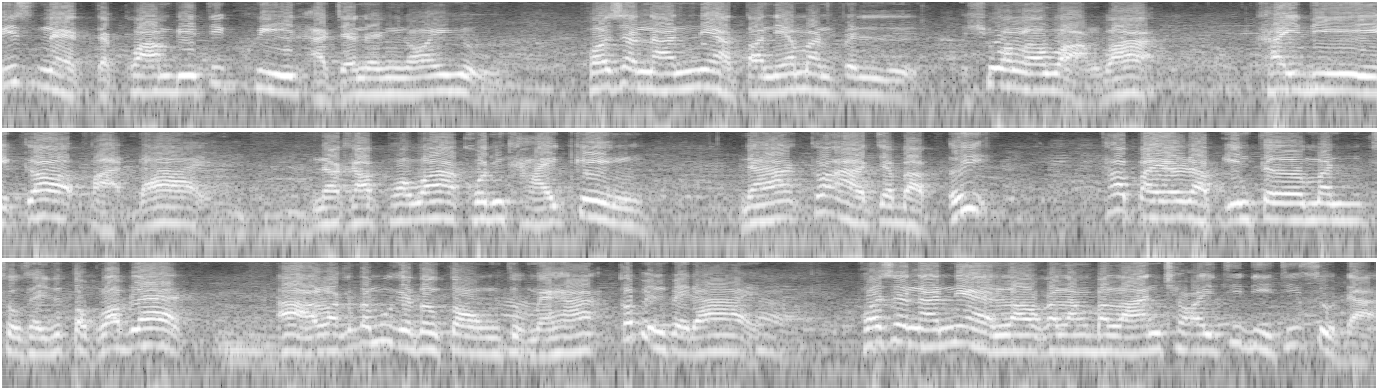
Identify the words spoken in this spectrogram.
business แต่ความ beauty queen อาจจะยังน้อยอยู่ เพราะฉะนั้นเนี่ยตอนนี้มันเป็นช่วงระหว่างว่าใครดีก็ปาดได้นะครับ เพราะว่าคนขายเก่งนะฮะก็อาจจะแบบเอ้ยถ้าไประดับอินเตอร์มันสงสัยจะตกรอบแรกอ่าเราก็ต้องพูดกันตรงๆ ถูกไหมฮะ ก็เป็นไปได้ เพราะฉะนั้นเนี่ยเรากำลัง balance choice ที่ดีที่สุดอะ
